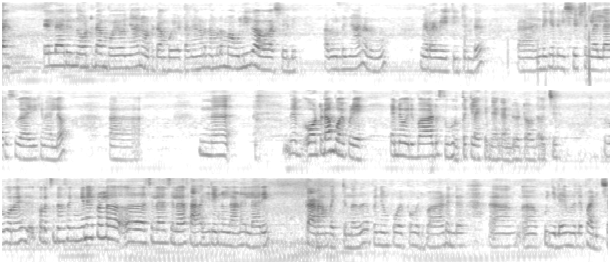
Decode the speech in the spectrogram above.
ഹായ് എല്ലാവരും ഇന്ന് ഓട്ടിടാൻ പോയോ? ഞാൻ ഓട്ടിടാൻ പോയോ കേട്ടോ. ഞങ്ങളുടെ നമ്മുടെ മൗലിക അവകാശമല്ലേ? അതുകൊണ്ട് ഞാനതൊന്ന് നിറവേറ്റിയിട്ടുണ്ട്. എന്തൊക്കെയുണ്ട് വിശേഷങ്ങൾ? എല്ലാവരും സുഖമായിരിക്കണമല്ലോ? ഇന്ന് ഇന്ന് ഓട്ടിടാൻ പോയപ്പോഴേ എന്റെ ഒരുപാട് സുഹൃത്തുക്കളെയൊക്കെ ഞാൻ കണ്ടു കേട്ടോ അവിടെ വെച്ച്. അപ്പോൾ കുറേ കുറച്ച് ദിവസം ഇങ്ങനെയൊക്കെയുള്ള ചില ചില സാഹചര്യങ്ങളിലാണ് എല്ലാവരെയും കാണാൻ പറ്റുന്നത്. അപ്പം ഞാൻ പോയപ്പോൾ ഒരുപാട് എന്റെ കുഞ്ഞിലേ മുതൽ പഠിച്ച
